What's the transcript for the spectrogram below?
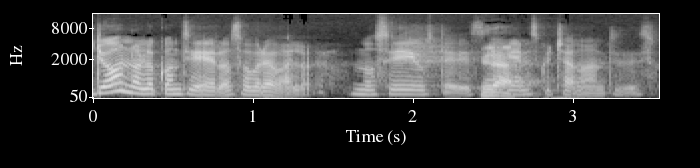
yo no lo considero sobrevalorado. No sé ustedes si habían escuchado antes de eso.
